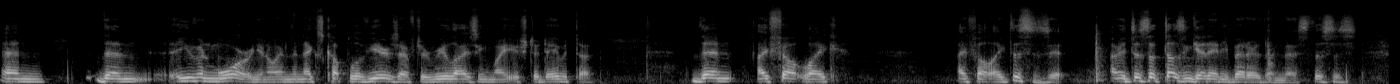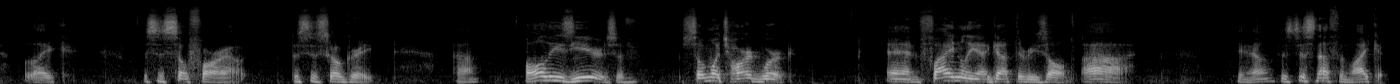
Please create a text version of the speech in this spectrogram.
and then even more, you know, in the next couple of years after realizing my Ishtadevata, then I felt like, I felt like this is it. I mean, it, just, it doesn't get any better than this. This is like, this is so far out. This is so great. Uh, all these years of so much hard work, and finally I got the result. Ah, you know, there's just nothing like it.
